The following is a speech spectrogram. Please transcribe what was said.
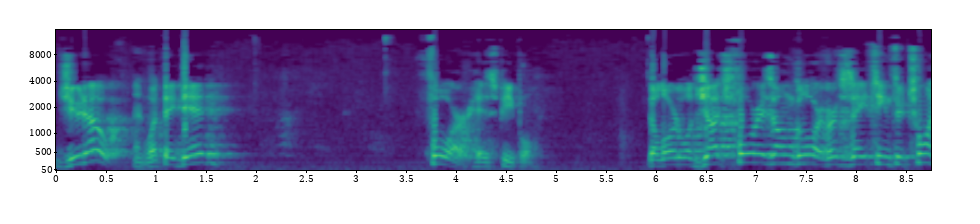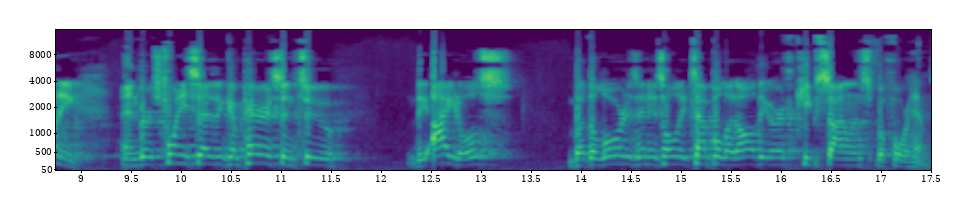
Judah and what they did for his people. The Lord will judge for his own glory. Verses 18 through 20. And verse 20 says, in comparison to the idols, but the Lord is in his holy temple, let all the earth keep silence before him.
